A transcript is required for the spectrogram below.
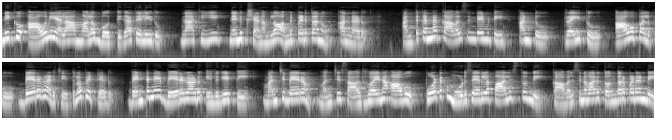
నీకు ఆవుని ఎలా అమ్మాలో బొత్తిగా తెలీదు. నాకియ్యి నేను క్షణంలో అమ్మి పెడతాను అన్నాడు. అంతకన్నా కావలసిందేమిటి? అంటూ రైతు ఆవు పలుపు బేరగాడి చేతిలో పెట్టాడు. వెంటనే బేరగాడు ఎలుగెత్తి మంచి బేరం మంచి సాధువైన ఆవు పూటకు మూడు సేర్ల పాలిస్తుంది. కావలసిన వారు తొందరపడండి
